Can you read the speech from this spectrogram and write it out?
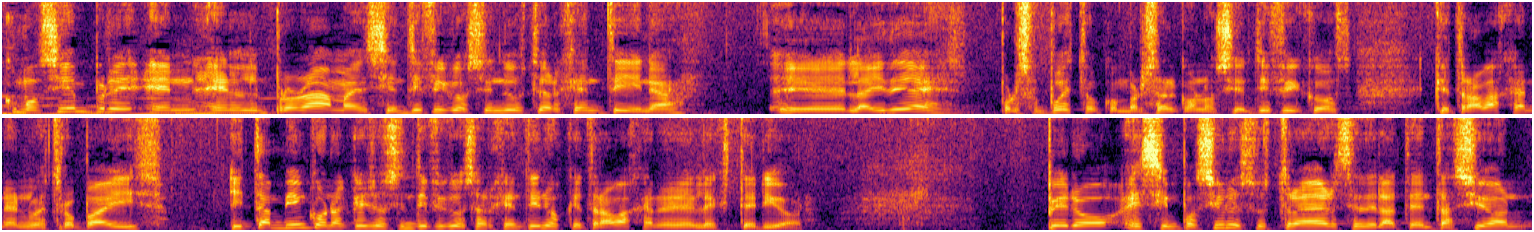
Como siempre en, el programa en Científicos Industria Argentina, eh, la idea es, por supuesto, conversar con los científicos que trabajan en nuestro país y también con aquellos científicos argentinos que trabajan en el exterior. Pero es imposible sustraerse de la tentación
